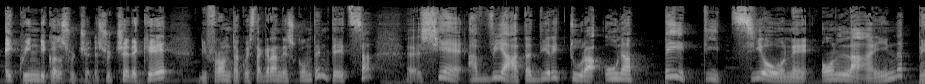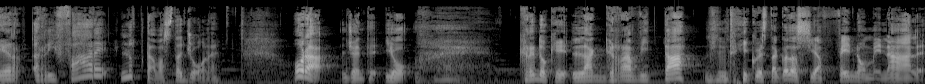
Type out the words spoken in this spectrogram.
E quindi cosa succede? Succede che di fronte a questa grande scontentezza eh, si è avviata addirittura una petizione online per rifare l'ottava stagione. Ora, gente, io eh, credo che la gravità di questa cosa sia fenomenale.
